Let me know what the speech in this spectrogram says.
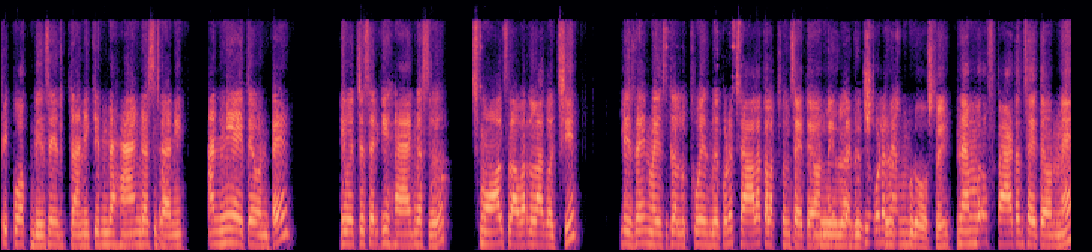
పికాక్ డిజైన్స్ కానీ కింద హ్యాంగర్స్ కానీ అన్ని అయితే ఉంటాయి. ఇవి వచ్చేసరికి హ్యాంగర్స్ స్మాల్ ఫ్లవర్ లాగా వచ్చి డిజైన్ వైజ్గా లుక్ వైజ్గా కూడా చాలా కలెక్షన్స్ అయితే ఉన్నాయి. నెంబర్ ఆఫ్ ప్యాటర్న్స్ అయితే ఉన్నాయి.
